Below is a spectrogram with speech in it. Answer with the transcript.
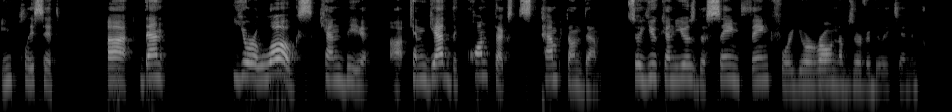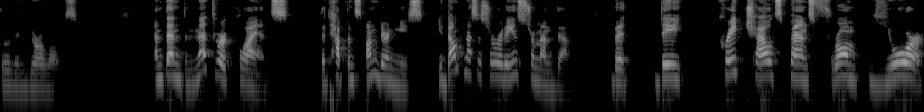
implicit, uh, then your logs can be uh, can get the context stamped on them. So you can use the same thing for your own observability and improving your logs. And then the network clients that happens underneath, you don't necessarily instrument them, but they create child spans from your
